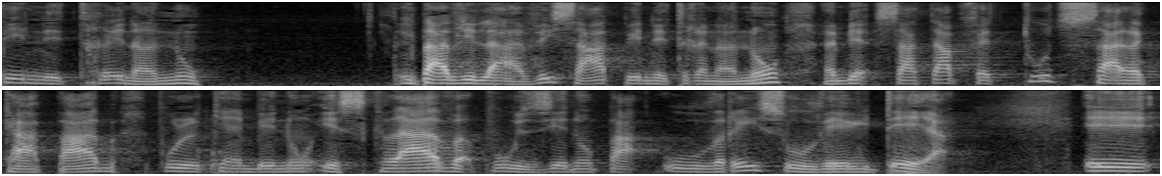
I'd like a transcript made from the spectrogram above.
penetre nan nou. Il pa vli la vi, sa ap penetre nan nou, ebyen, eh sa tap fet tout sal kapab pou l kenbe nou esklave pou zye nou pa ouvri sou verite ya. Et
